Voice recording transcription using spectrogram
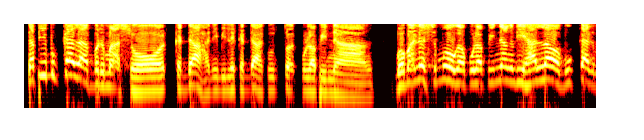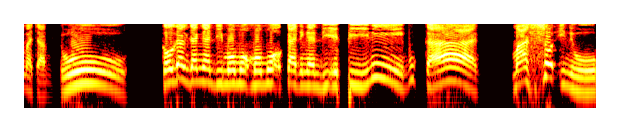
Tapi bukanlah bermaksud Kedah ni bila Kedah tuntut Pulau Pinang. Bermakna semua orang Pulau Pinang dihalau. Bukan macam tu. Korang jangan dimomok-momokkan dengan DAP ni. Bukan. Maksud itu,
